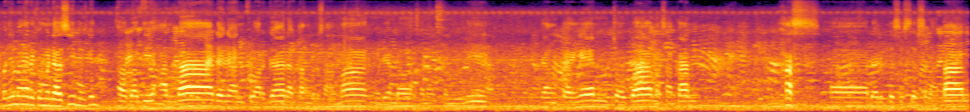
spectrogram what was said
tempat ini memang rekomendasi mungkin eh, bagi anda dengan keluarga datang bersama, kemudian bawa sanak famili yang pengen coba masakan khas eh, dari pesisir selatan.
